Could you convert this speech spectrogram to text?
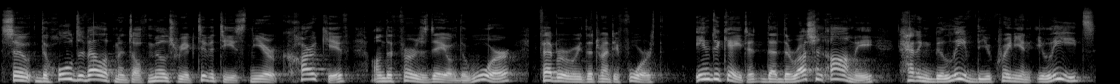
So the whole development of military activities near Kharkiv on the first day of the war, February the 24th, indicated that the Russian army, having believed the Ukrainian elites,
